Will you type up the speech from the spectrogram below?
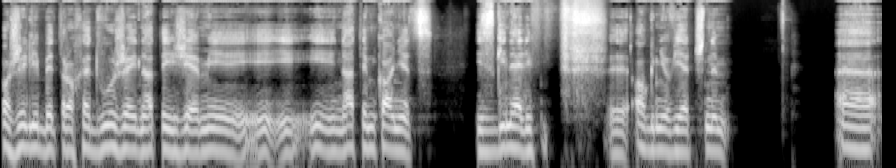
pożyliby trochę dłużej na tej ziemi i, i, i na tym koniec i zginęli w, w ogniu wiecznym. E,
